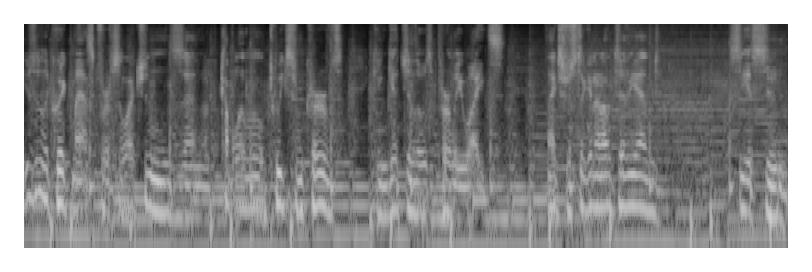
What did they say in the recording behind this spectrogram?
Using the quick mask for selections and a couple of little tweaks from curves can get you those pearly whites. Thanks for sticking it out to the end. See you soon.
